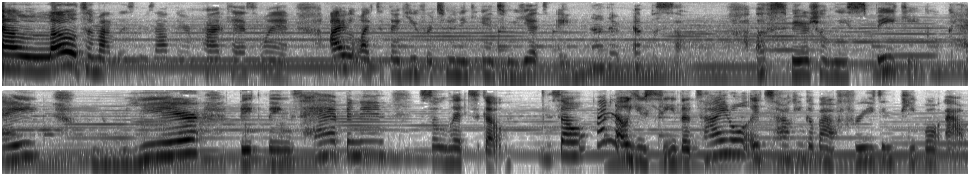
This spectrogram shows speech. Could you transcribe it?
Hello to my listeners out there in podcast land. I would like to thank you for tuning into yet another episode of Spiritually Speaking, okay? New year, big things happening, so let's go. So, I know you see the title, it's talking about freezing people out.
